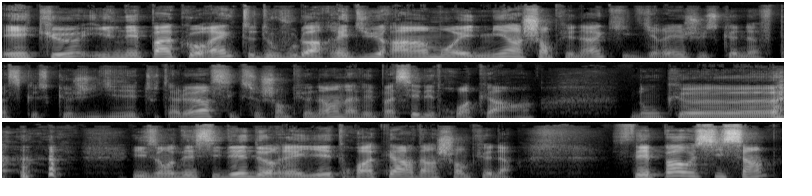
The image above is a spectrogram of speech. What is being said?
et qu'il n'est pas correct de vouloir réduire à un mois et demi un championnat qui dirait jusque neuf parce que ce que je disais tout à l'heure c'est que ce championnat on avait passé les trois quarts hein. donc euh, ils ont décidé de rayer trois quarts d'un championnat c'est pas aussi simple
